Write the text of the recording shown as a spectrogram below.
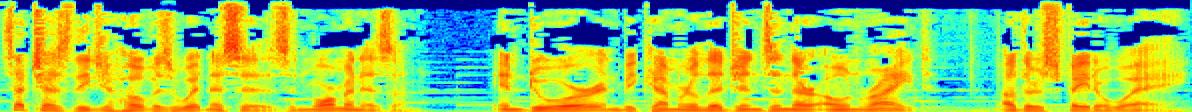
such as the Jehovah's Witnesses and Mormonism, endure and become religions in their own right. Others fade away.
